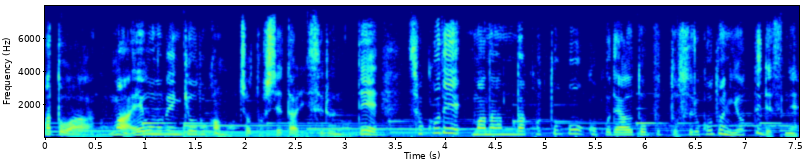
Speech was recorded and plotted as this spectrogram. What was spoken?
あとはあの、まあ、英語の勉強とかもちょっとしてたりするのでそこで学んだことをここでアウトプットすることによってですね、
